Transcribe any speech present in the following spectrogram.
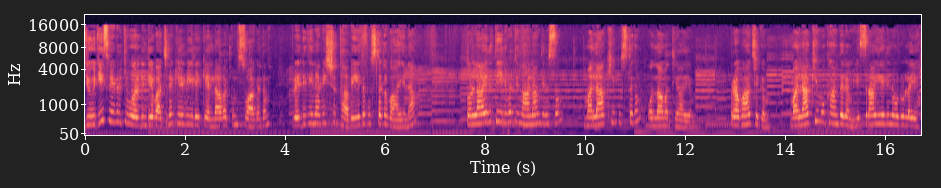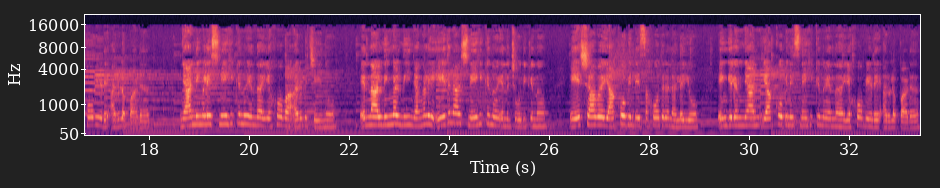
ജൂജീസ് favourite വേൾഡിന്റെ വചനക്കേൾവിയിലേക്ക് എല്ലാവർക്കും സ്വാഗതം. പ്രതിദിന വിശുദ്ധ വേദപുസ്തക വായന. തൊള്ളായിരത്തി ഇരുപത്തിനാലാം ദിവസം മലാഖി പുസ്തകം ഒന്നാം അധ്യായം. പ്രവാചകം മലാഖി മുഖാന്തരം ഇസ്രായേലിനോടുള്ള യഹോവയുടെ അരുളപ്പാട്. ഞാൻ നിങ്ങളെ സ്നേഹിക്കുന്നു എന്ന് യഹോവ അരുളി ചെയ്യുന്നു. എന്നാൽ നിങ്ങൾ നീ ഞങ്ങളെ ഏതിനാൽ സ്നേഹിക്കുന്നു എന്ന് ചോദിക്കുന്നു? ഏശാവ് യാക്കോബിന്റെ സഹോദരനല്ലയോ? എങ്കിലും ഞാൻ യാക്കോബിനെ സ്നേഹിക്കുന്നു എന്ന് യഹോബയുടെ അരുളപ്പാട്.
